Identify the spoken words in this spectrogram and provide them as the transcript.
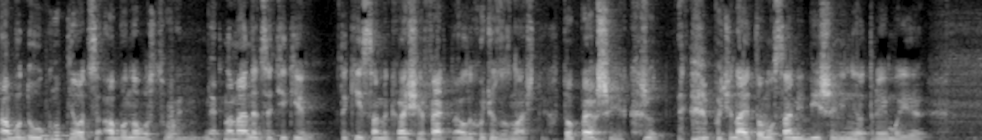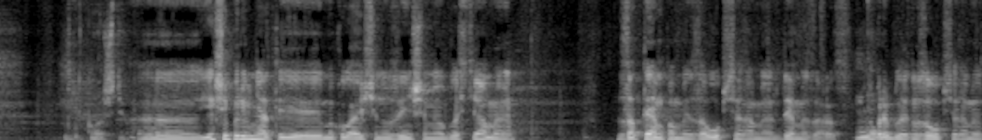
або доукрупнюватися, або новостворені. Як на мене, це тільки такий самий кращий ефект, але хочу зазначити, хто перший, як кажуть, починає, тому самі більше він і отримує коштів. Е, Якщо порівняти Миколаївщину з іншими областями, за темпами, за обсягами, де ми зараз? Ну, приблизно за обсягами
